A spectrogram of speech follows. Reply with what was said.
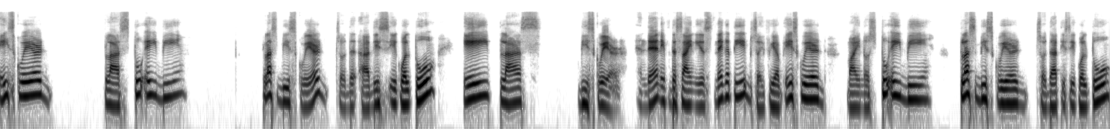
a squared plus 2ab plus b squared. So that uh, this is equal to a plus b squared. And then if the sign is negative, so if we have a squared minus 2ab plus b squared, so that is equal to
